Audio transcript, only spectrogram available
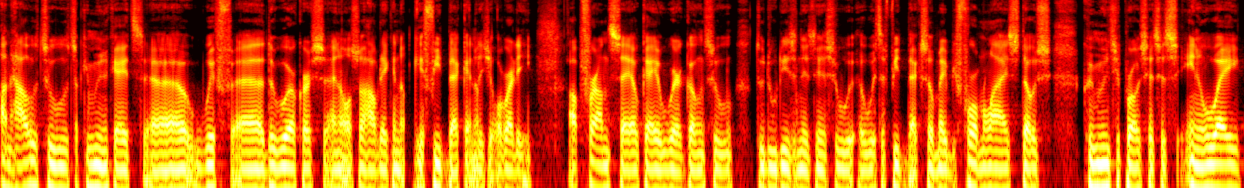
on how to, to communicate uh, with uh, the workers and also how they can give feedback and you already upfront say, okay, we're going to, to do this and this, this with the feedback. So maybe formalize those community processes in a way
